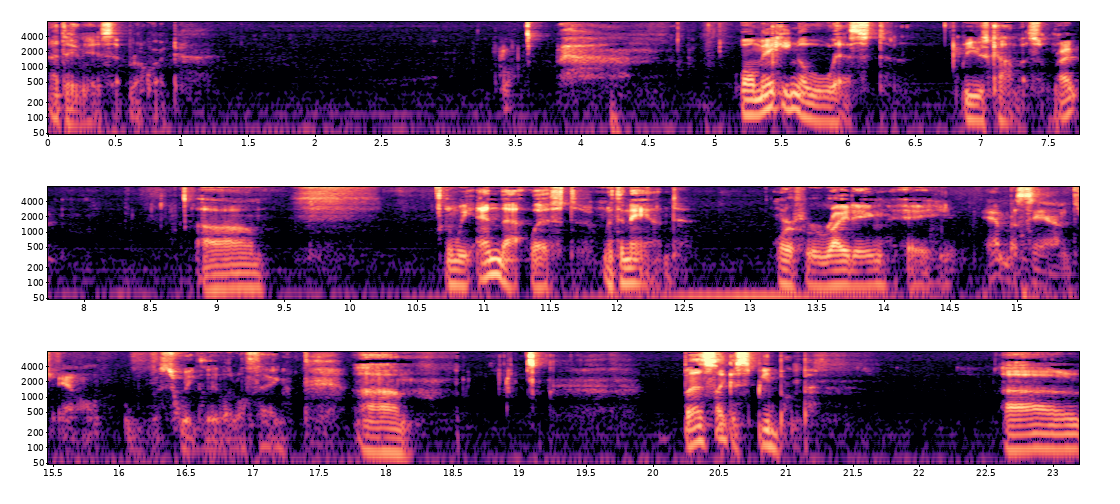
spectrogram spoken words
I think I need a sip real quick. While making a list, we use commas, right? Um, and we end that list with an and. Or if we're writing a ampersand, you know, squiggly little thing. Um, but it's like a speed bump. Uh,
